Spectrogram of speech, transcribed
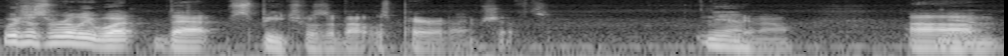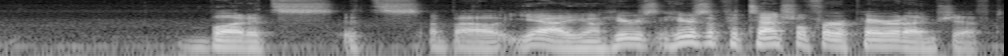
which is really what that speech was about was paradigm shifts Yeah. you know um, but it's it's about yeah you know here's here's a potential for a paradigm shift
